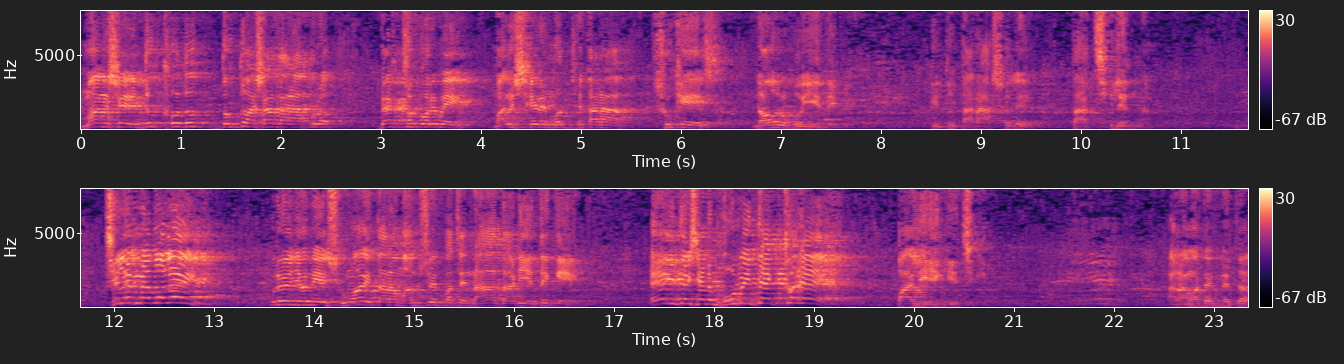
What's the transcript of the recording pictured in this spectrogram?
মানুষের দুঃখ- দুর্দশা তারা পুরো ব্যর্থ করবে। মানুষের মধ্যে তারা সুখের নহর বইয়ে দেবে। কিন্তু তারা আসলে তা ছিলেন না। ছিলেন না বলেই প্রয়োজনে সময় তারা মানুষের পাশে না দাঁড়িয়ে থেকে এই দেশের ভূমি ত্যাগ করে পালিয়ে গিয়েছিল আর আমাদের নেতা,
